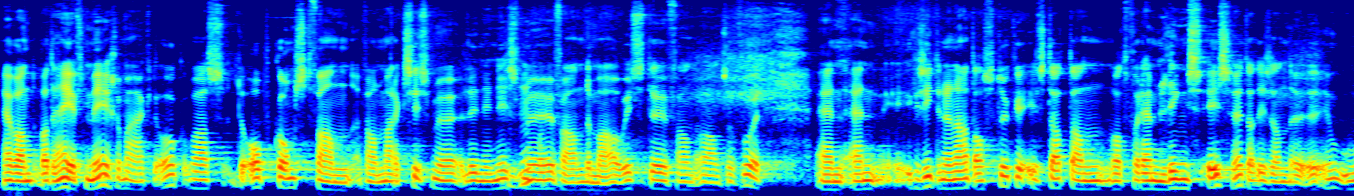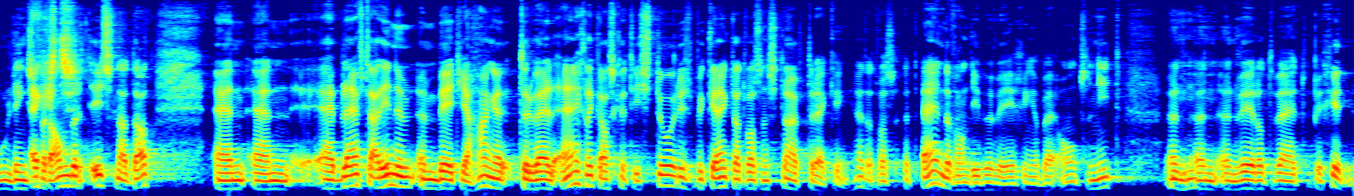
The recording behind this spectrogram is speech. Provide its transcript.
want wat hij heeft meegemaakt ook was de opkomst van, van marxisme, leninisme, mm -hmm. van de Maoïsten, van enzovoort. En, en je ziet in een aantal stukken is dat dan wat voor hem links is. Hè? Dat is dan uh, hoe links Echt? veranderd is naar dat. En, en hij blijft daarin een, een, beetje hangen, terwijl eigenlijk als je het historisch bekijkt, dat was een stuiptrekking. Dat was het einde van die bewegingen bij ons, niet een, mhm. een, een wereldwijd begin.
